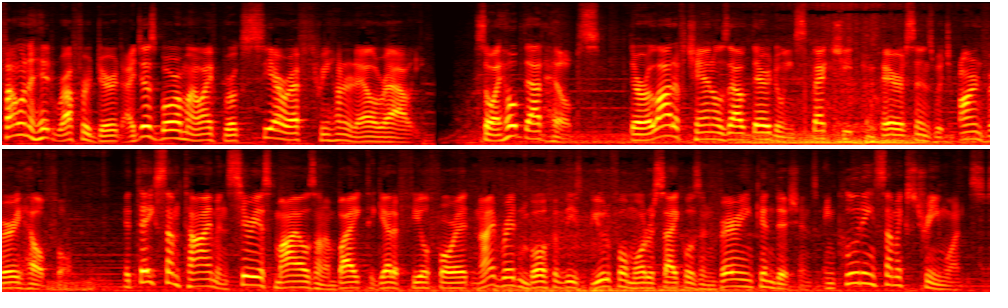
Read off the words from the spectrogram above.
If I want to hit rougher dirt, I just borrow my wife Brooke's CRF 300L Rally. So I hope that helps. There are a lot of channels out there doing spec sheet comparisons which aren't very helpful. It takes some time and serious miles on a bike to get a feel for it, and I've ridden both of these beautiful motorcycles in varying conditions, including some extreme ones.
